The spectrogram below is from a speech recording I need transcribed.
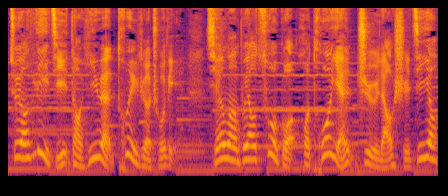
就要立即到医院退热处理，千万不要错过或拖延治疗时机哟。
